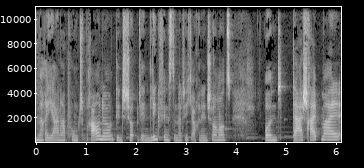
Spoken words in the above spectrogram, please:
mariana.braune. Den, den Link findest du natürlich auch in den Show Notes. Und da schreib mal,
